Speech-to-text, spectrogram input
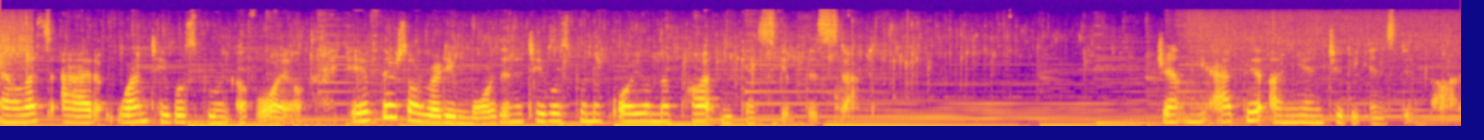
Now let's add 1 tablespoon of oil. If there's already more than a tablespoon of oil in the pot, you can skip this step. Gently add the onion to the Instant Pot.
